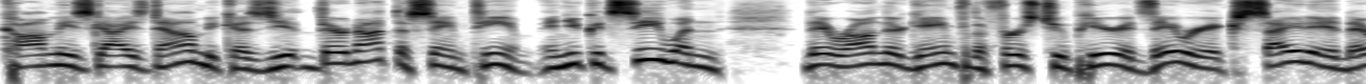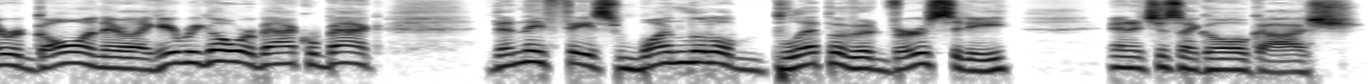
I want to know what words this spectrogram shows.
calm these guys down because you, they're not the same team. And you could see when they were on their game for the first two periods, they were excited. They were going. They were like, "Here we go. We're back. We're back." Then they face one little blip of adversity, and it's just like, "Oh gosh,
